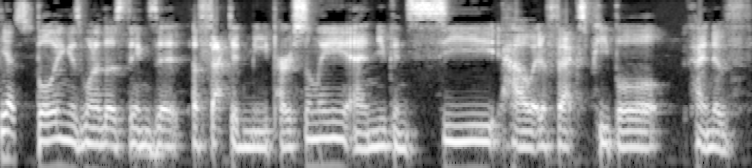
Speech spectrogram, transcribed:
yes bullying is one of those things that affected me personally and you can see how it affects people kind of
